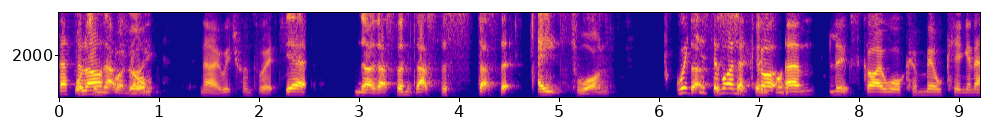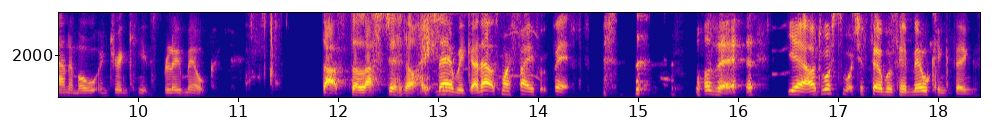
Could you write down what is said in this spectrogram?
That's the last that one, film. right? No, which one's which? Yeah. No, that's the that's the that's the eighth one. Which that's is the, the one that's got one. um, Luke Skywalker milking an animal and drinking its blue milk? That's the Last Jedi. There we go. That was my favourite bit. Was it? Yeah, I'd watch watch a film of him milking things.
